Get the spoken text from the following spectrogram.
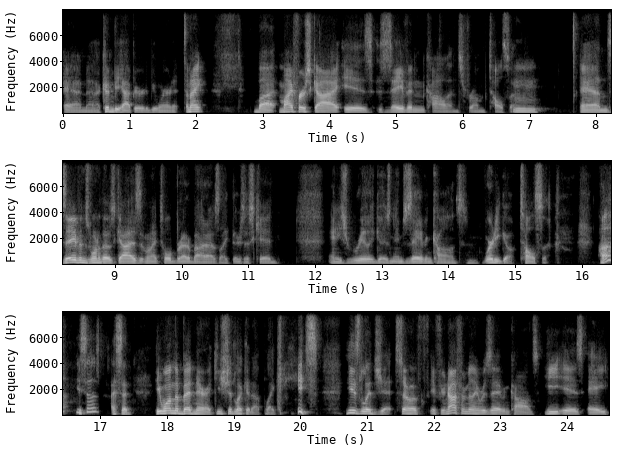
and uh, couldn't be happier to be wearing it tonight. But my first guy is Zaven Collins from Tulsa. Mm. And Zaven's one of those guys that when I told Brett about it, I was like, there's this kid and he's really good. His name's Zaven Collins. Where'd he go? Tulsa. huh? He says. I said, he won the Bednarik. You should look it up. Like he's he's legit. So if if you're not familiar with Zaven Collins, he is a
